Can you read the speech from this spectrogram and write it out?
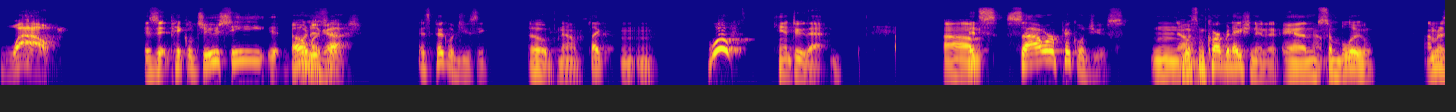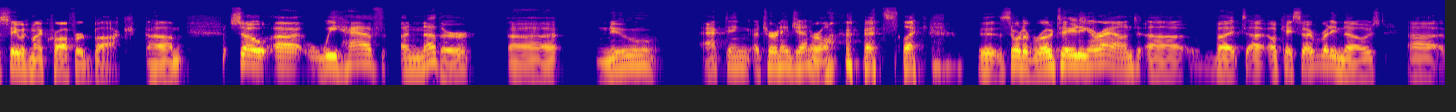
Wow. Is it pickle juicy? Oh What my is it? gosh. It's pickle juicy. Oh no, Like, Mm-mm. woo. can't do that. Um, it's sour pickle juice no. with some carbonation in it and No. some blue. I'm going to stay with my Crawford Bock. Um, so uh, we have another uh, new acting attorney general. it's like uh, sort of rotating around. Uh, but uh, okay, so everybody knows uh,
